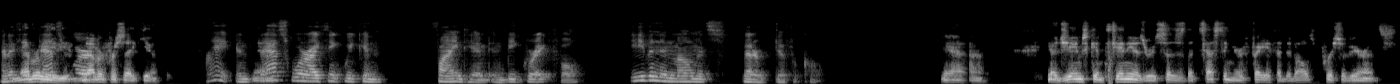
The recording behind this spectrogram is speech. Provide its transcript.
And I never leave you, where, never forsake you. Right. And yeah. that's where I think we can find him and be grateful, even in moments that are difficult. Yeah. You know, James continues where he says, the testing your faith that develops perseverance.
